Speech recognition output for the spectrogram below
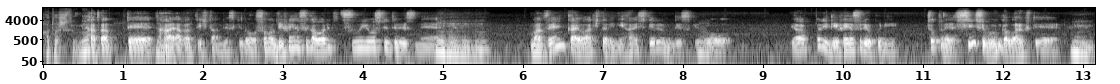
果たしてうね。飾って、うん。はい、上がってきたんですけどそのディフェンスが割と通用しててですね、まあ、前回は秋田に2敗してるんですけど、やっぱりディフェンス力にちょっとね信州も運が悪くてうんうん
